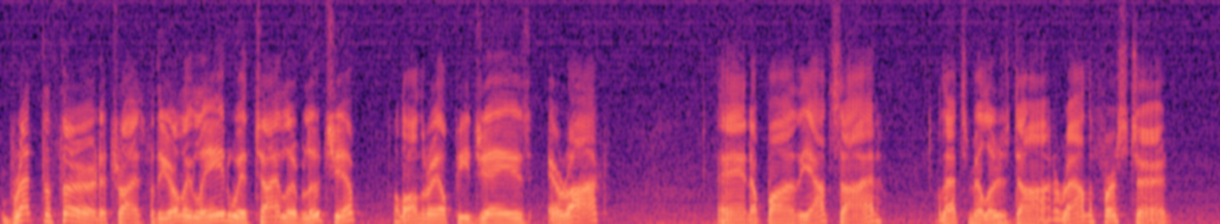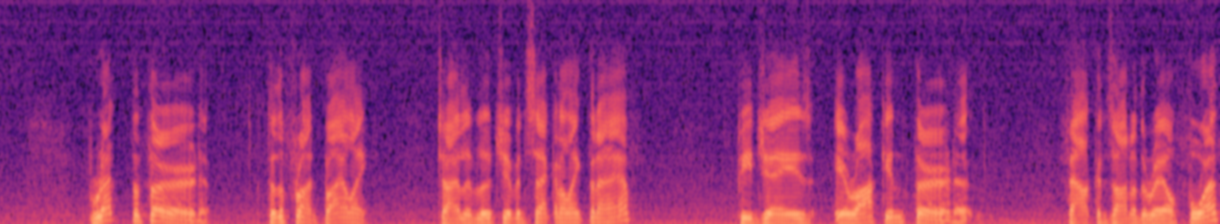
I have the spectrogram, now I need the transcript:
Brett the Third tries for the early lead with Tyler Blue Chip. Along the rail, PJ's Iraq. And up on the outside, well, that's Miller's Don. Around the first turn, Brett the third to the front by a length. Tyler Blue Chip in second, a length and a half. PJ's Iraq in third. Falcons onto the rail fourth.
